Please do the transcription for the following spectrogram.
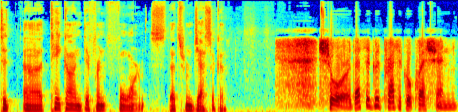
to uh, take on different forms? That's from Jessica. Sure, that's a good practical question.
